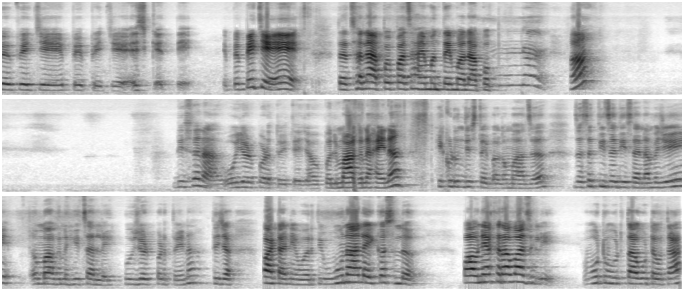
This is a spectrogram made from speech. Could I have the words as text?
पेपेचे पेपेचे एसकेते. पेपेचे? तर चला पप्पाच आहे म्हणतंय मला पप्पा हा? दिस ना उजेड पडतोय त्याच्यावर पण मागणं आहे ना इकडून दिसतंय बघा माझं. जसं तिचं दिसना म्हणजे मागणं ही चाललंय उजेड पडतोय ना त्याच्या पाटाणीवरती. ऊन आलंय कसलं? पावणे अकरा वाजले. उठ उठता उठवता.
